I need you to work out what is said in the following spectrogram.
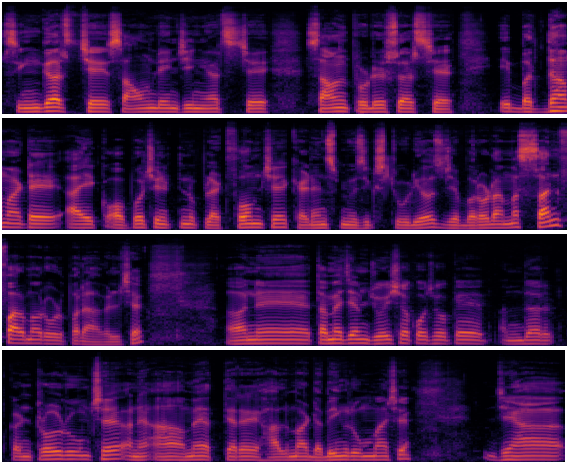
સિંગર્સ છે, સાઉન્ડ એન્જિનિયર્સ છે, સાઉન્ડ પ્રોડ્યુસર્સ છે, એ બધા માટે આ એક ઓપોર્ચ્યુનિટીનું પ્લેટફોર્મ છે કેડન્સ મ્યુઝિક સ્ટુડિયોઝ જે બરોડામાં સન ફાર્મા રોડ પર આવેલ છે. અને તમે જેમ જોઈ શકો છો કે અંદર કંટ્રોલ રૂમ છે, અને આ અમે અત્યારે હાલમાં ડબિંગ રૂમમાં છે. જ્યાં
